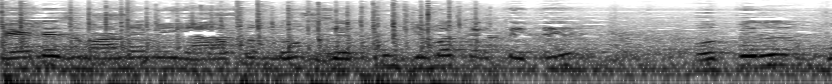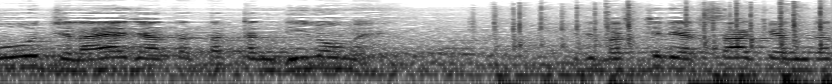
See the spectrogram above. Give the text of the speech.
پہلے زمانے میں یہاں پر لوگ زیتون جمع کرتے تھے، اور پھر وہ جلایا جاتا تھا قندیلوں میں۔ مسجد اقسا کے اندر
